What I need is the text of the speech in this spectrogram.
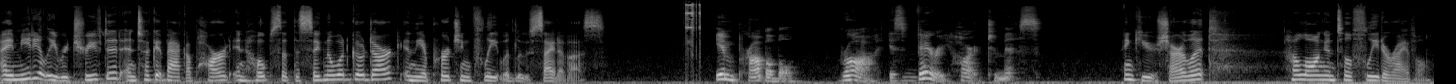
I immediately retrieved it and took it back apart in hopes that the signal would go dark and the approaching fleet would lose sight of us. Improbable. Ra is very hard to miss. Thank you, Charlotte. How long until fleet arrival?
